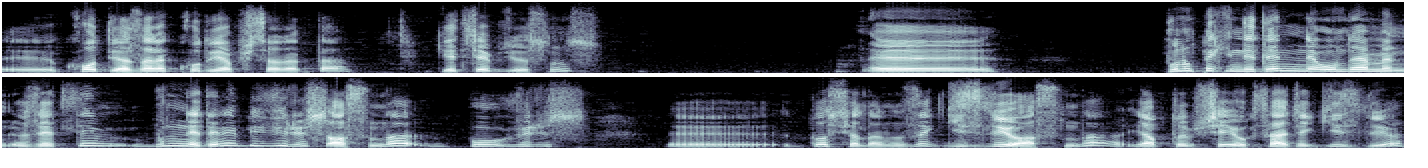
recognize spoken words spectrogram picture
e, kod yazarak, kodu yapıştırarak da getirebiliyorsunuz. E, bunun peki nedeni ne onu da hemen özetleyeyim. Bunun nedeni bir virüs aslında. Bu virüs e, dosyalarınızı gizliyor aslında. Yaptığı bir şey yok sadece gizliyor.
